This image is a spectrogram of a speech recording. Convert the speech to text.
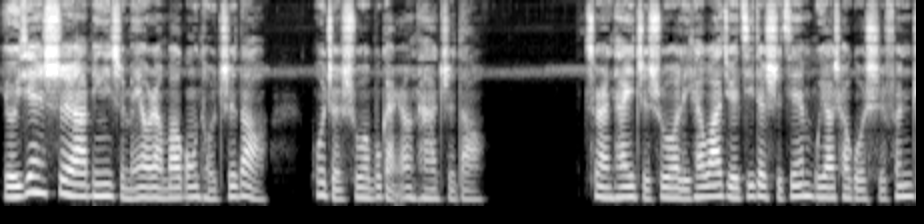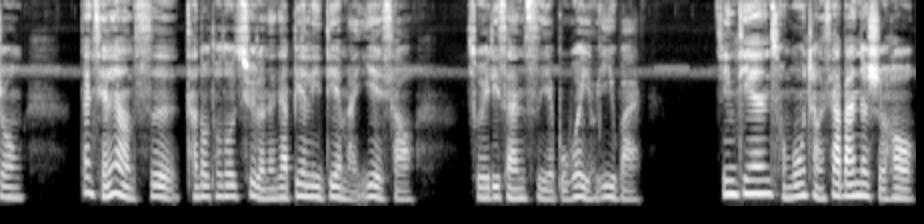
有一件事，阿斌一直没有让包工头知道，或者说不敢让他知道。虽然他一直说离开挖掘机的时间不要超过十分钟。但前两次他都偷偷去了那家便利店买夜宵，所以第三次也不会有意外。今天从工厂下班的时候，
